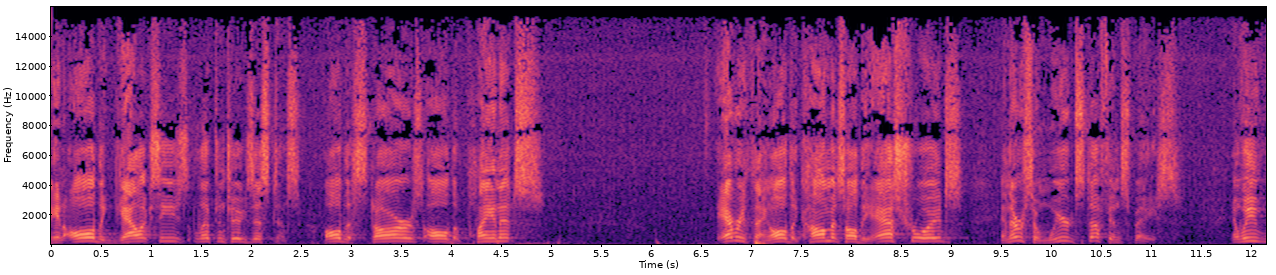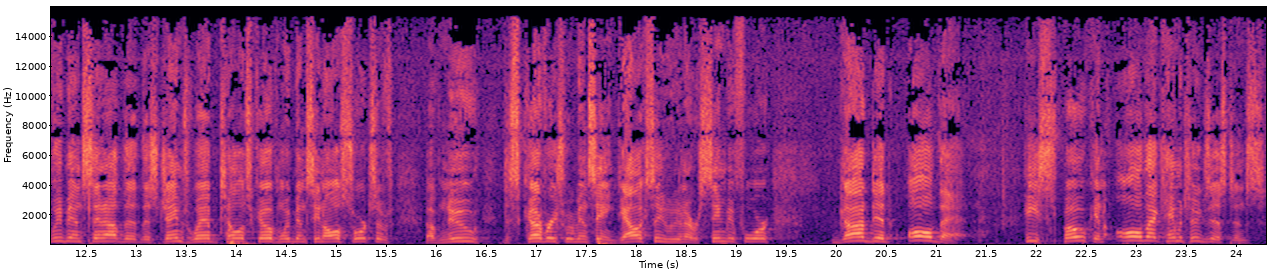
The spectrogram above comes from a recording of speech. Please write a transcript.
and all the galaxies leapt into existence, all the stars, all the planets, everything, all the comets, all the asteroids, and there was some weird stuff in space. And we, we've been sent out the, this James Webb telescope, and we've been seeing all sorts of, of new discoveries. We've been seeing galaxies we've never seen before. God did all that. He spoke, and all that came into existence.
